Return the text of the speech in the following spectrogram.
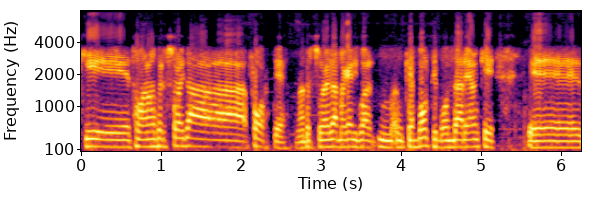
che insomma ha una personalità forte, una personalità magari mh, che a volte può andare anche eh,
